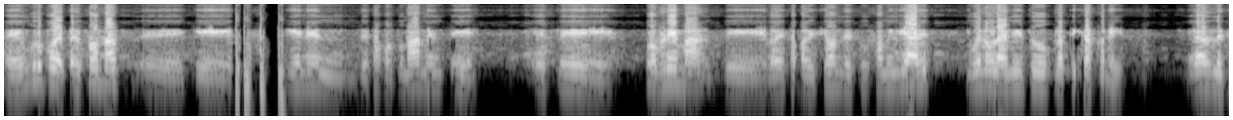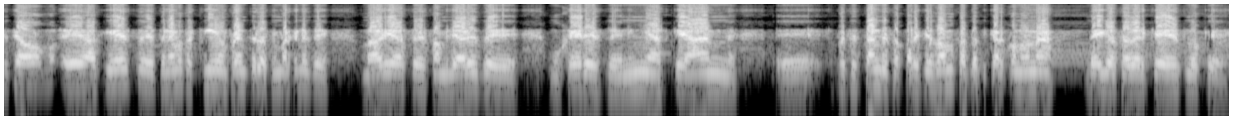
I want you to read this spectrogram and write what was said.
eh, un grupo de personas eh, que tienen desafortunadamente este problema de la desaparición de sus familiares. Y bueno, Vladimir, tú platicas con ellos. Gracias, licenciado. Eh, así es, eh, tenemos aquí enfrente las imágenes de varias eh, familiares de mujeres, de niñas que han, eh, pues están desaparecidas. Vamos a platicar con una de ellas a ver qué es lo que,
